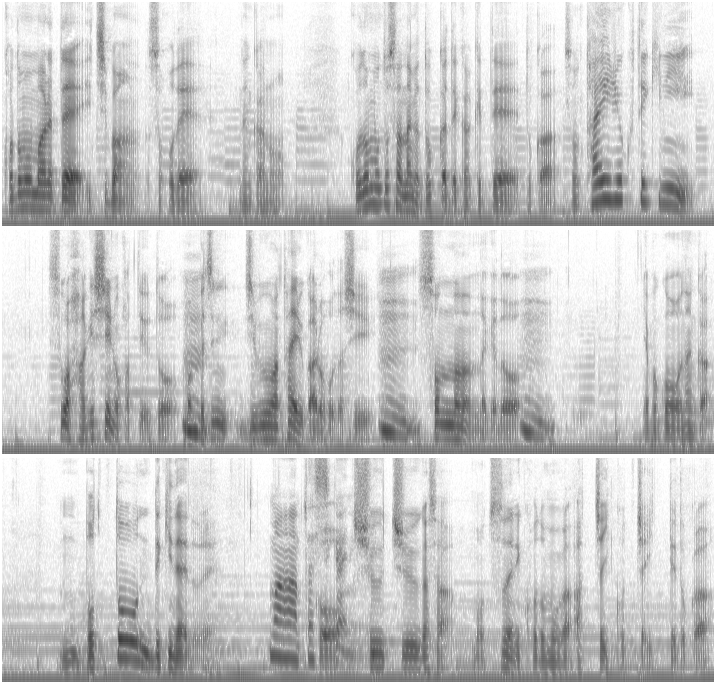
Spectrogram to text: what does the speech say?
子供生まれて一番そこでなんかあの子供とさなんかどっか出かけてとかその体力的にすごい激しいのかっていうと、まあ、うん。別に自分は体力ある方だし、うん。そんななんだけど、うん。やっぱこうなんかん没頭できないのね。まあ確こかに。う集中がさもう常に子供があっちゃいこっちゃ行ってとか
